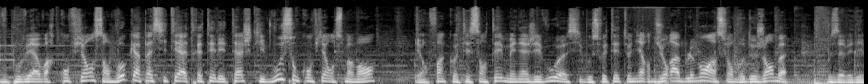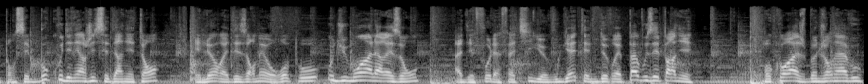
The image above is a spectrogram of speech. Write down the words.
Vous pouvez avoir confiance en vos capacités à traiter les tâches qui vous sont confiées en ce moment. Et enfin, côté santé, ménagez-vous euh, si vous souhaitez tenir durablement hein, sur vos deux jambes. Vous avez dépensé beaucoup d'énergie ces derniers temps et l'heure est désormais au repos ou du moins à la raison. À défaut, la fatigue vous guette et ne devrait pas vous épargner. Bon courage, bonne journée à vous.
